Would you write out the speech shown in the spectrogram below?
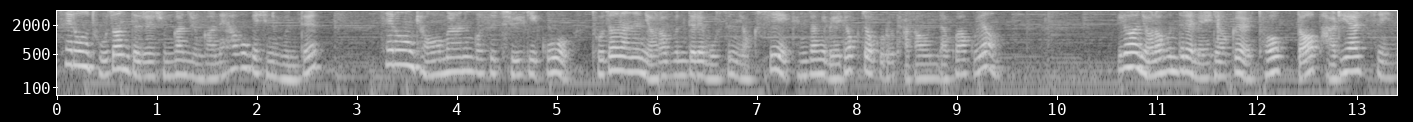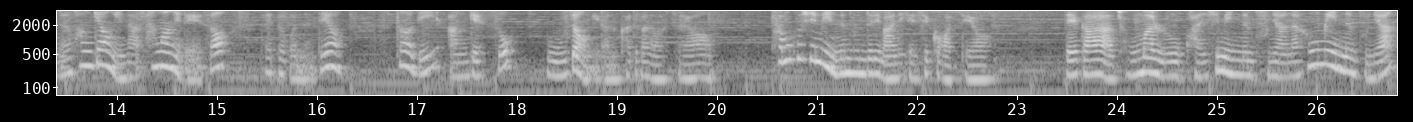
새로운 도전들을 중간중간에 하고 계시는 분들, 새로운 경험을 하는 것을 즐기고 도전하는 여러분들의 모습 역시 굉장히 매력적으로 다가온다고 하고요. 이러한 여러분들의 매력을 더욱더 발휘할 수 있는 환경이나 상황에 대해서 살펴봤는데요. 스터디, 안개 속, 우정이라는 카드가 나왔어요. 탐구심이 있는 분들이 많이 계실 것 같아요. 내가 정말로 관심 있는 분야나 흥미 있는 분야,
